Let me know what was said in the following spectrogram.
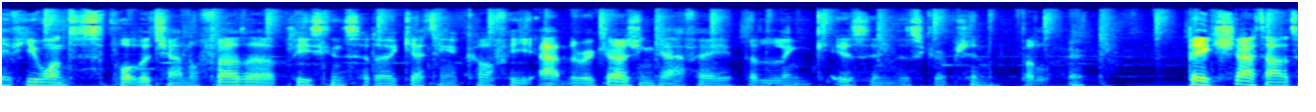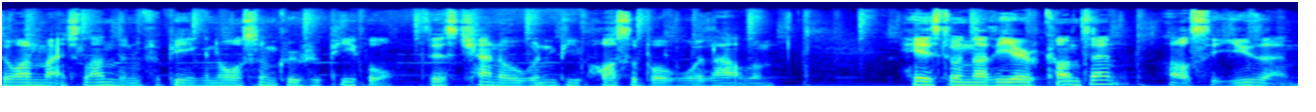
If you want to support the channel further, please consider getting a coffee at the Recursion Cafe, the link is in the description below. Big shout out to Unmatched London for being an awesome group of people, this channel wouldn't be possible without them. Here's to another year of content, I'll see you then.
